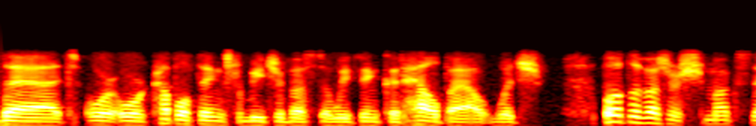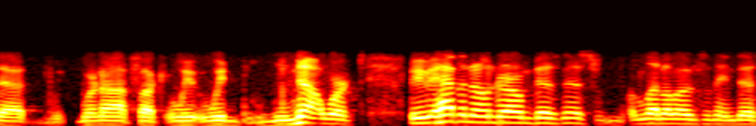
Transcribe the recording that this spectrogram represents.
that, or, or a couple things from each of us that we think could help out, which both of us are schmucks that we're not fucking, we, we not worked, we haven't owned our own business, let alone something this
